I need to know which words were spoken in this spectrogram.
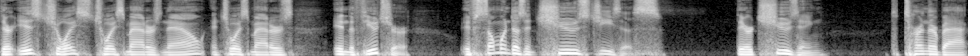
There is choice. Choice matters now, and choice matters in the future. If someone doesn't choose Jesus, they're choosing to turn their back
